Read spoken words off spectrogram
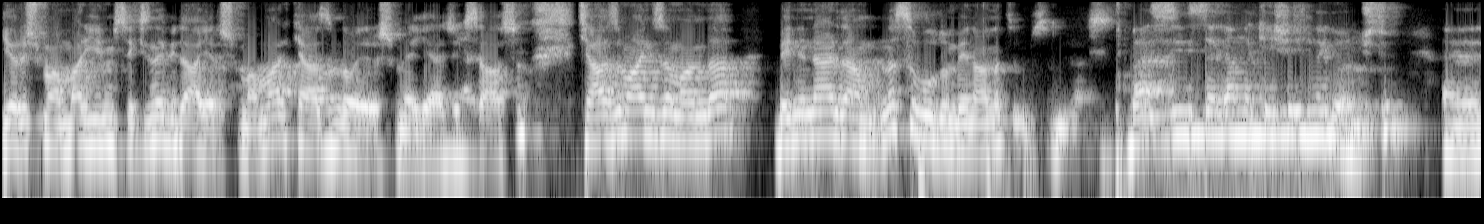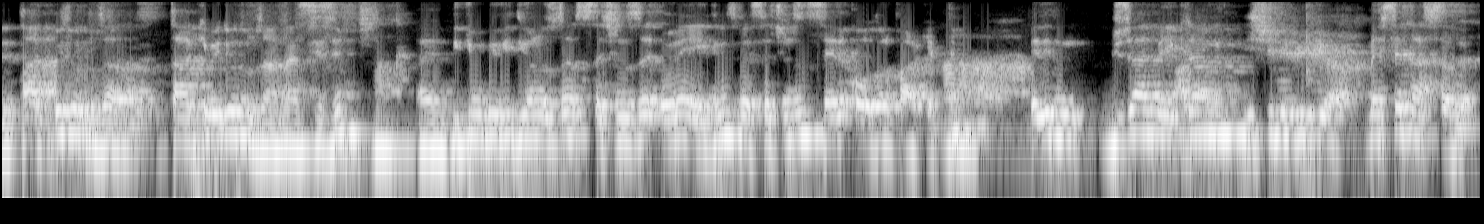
yarışmam var. 28'inde bir daha yarışmam var. Kazım da o yarışmaya gelecek sağ olsun. Kazım aynı zamanda beni nereden, nasıl buldun beni anlatır mısın biraz? Ben sizi Instagram'da keşfetimde görmüştüm. Ee, takip ediyordum zaten. Takip ediyordum zaten sizi. Ee, bir gün bir videonuzda saçınızı öne eğdiniz ve saçınızın seyrek olduğunu fark ettim. Ve dedim güzel bir ekran işini biliyor. meslek hastalığı.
